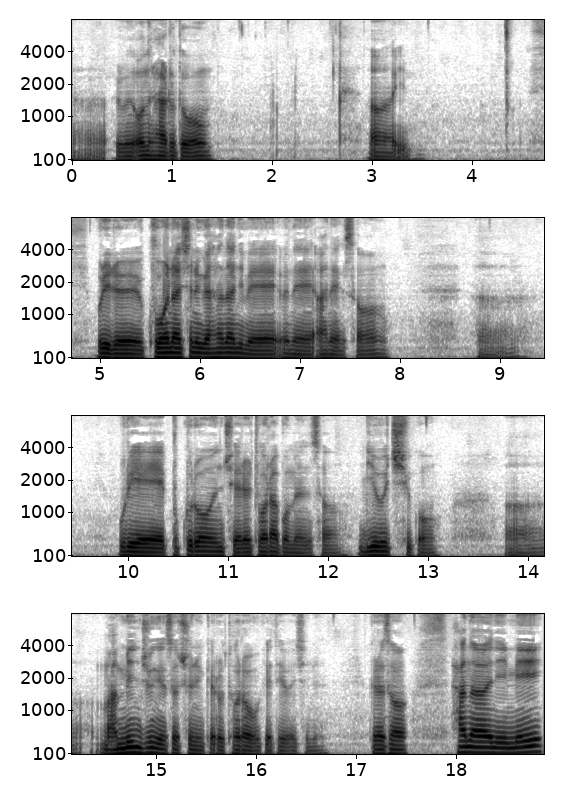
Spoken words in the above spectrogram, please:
어, 여러분 오늘 하루도 어, 우리를 구원하시는 그 하나님의 은혜 안에서 어, 우리의 부끄러운 죄를 돌아보면서 뉘우치고 어, 만민 중에서 주님께로 돌아오게 되어지는 그래서 하나님이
